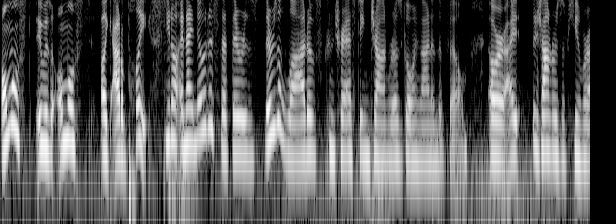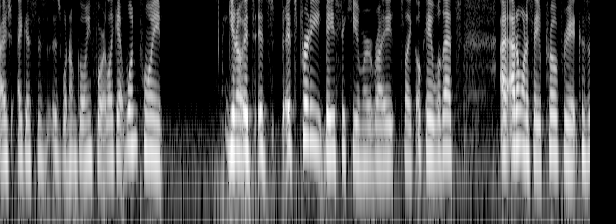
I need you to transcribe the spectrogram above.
almost it was almost like out of place. You know, and I noticed that there was there's a lot of contrasting genres going on in the film, or I genres of humor. I, I guess is, is what I'm going for. Like at one point, you know, it's it's it's pretty basic humor, right? It's like okay, well that's I, I don't want to say appropriate because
